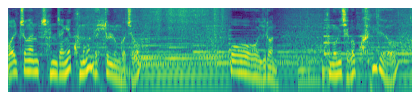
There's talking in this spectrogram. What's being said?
멀쩡한 천장에 구멍은 왜 뚫는 거죠? 오 이런 구멍이 제법 큰데요.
